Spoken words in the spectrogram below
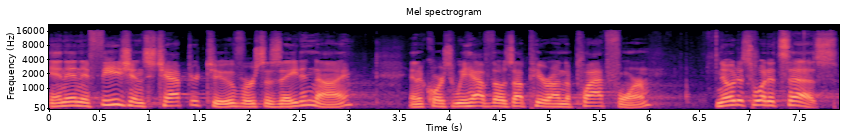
And in Ephesians chapter 2, verses 8 and 9, and of course, we have those up here on the platform. Notice what it says.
